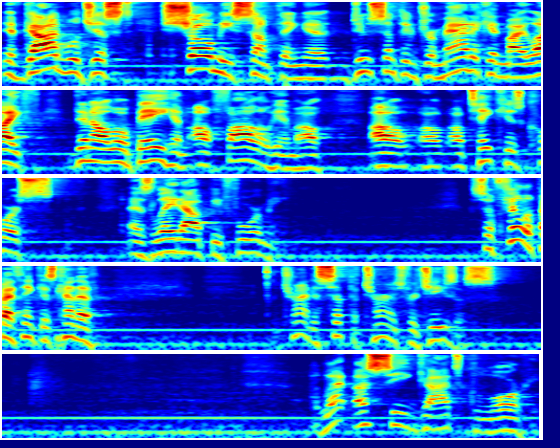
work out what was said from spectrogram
If God will just show me something, uh, do something dramatic in my life, then I'll obey Him. I'll follow Him. I'll, I'll, I'll, I'll take His course as laid out before me. So Philip, I think, is kind of trying to set the terms for Jesus. Let us see God's glory,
